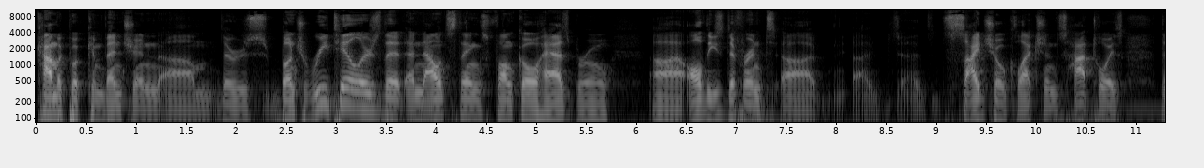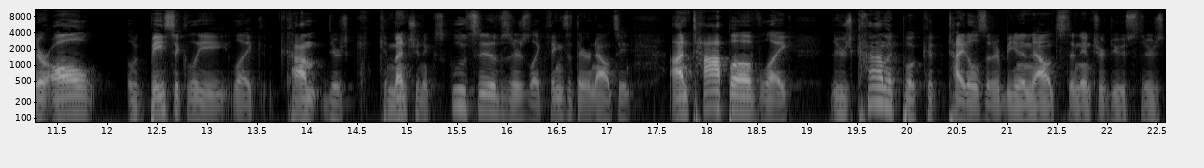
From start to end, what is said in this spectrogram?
comic book convention. Um, there's a bunch of retailers that announce things: Funko, Hasbro, uh, all these different uh, uh, sideshow collections, Hot Toys. They're all basically like com- there's convention exclusives. There's like things that they're announcing on top of like there's comic book titles that are being announced and introduced. There's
